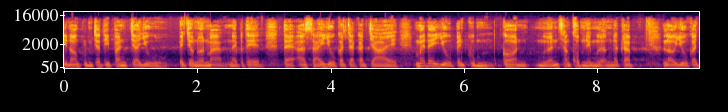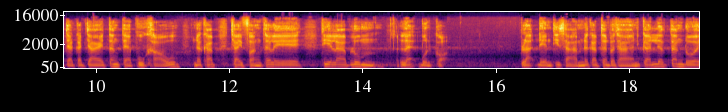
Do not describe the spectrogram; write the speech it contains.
ี่น้องกลุ่มชาติพันธุ์จะอยู่เป็นจำนวนมากในประเทศ แต่อาศัยอยู่กระจัดกระจาย ไม่ได้อยู่เป็นกลุ่มก้อนเหมือนสังคมในเมืองนะครับ เราอยู่กระจัดกระจายตั้งแต่ภูเขานะครับชายฝั่งทะเลที่ราบลุ่มและบนเกาะ ประเด็นที่สามนะครับท่านประธานการเลือกตั้งโดย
